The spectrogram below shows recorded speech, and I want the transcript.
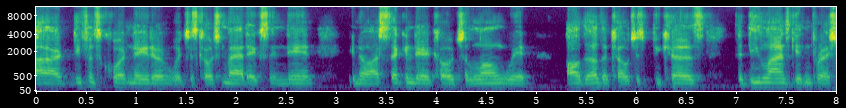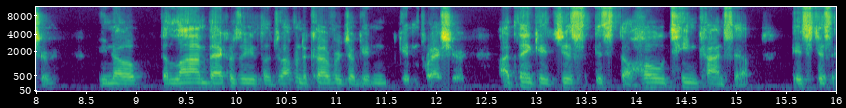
our defense coordinator, which is Coach Maddox, and then you know our secondary coach, along with all the other coaches, because the D line's getting pressure. You know, the linebackers are either dropping the coverage or getting getting pressure. I think it's just it's the whole team concept. It's just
